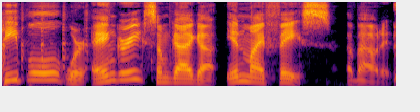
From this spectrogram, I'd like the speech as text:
People were angry. Some guy got in my face about it.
